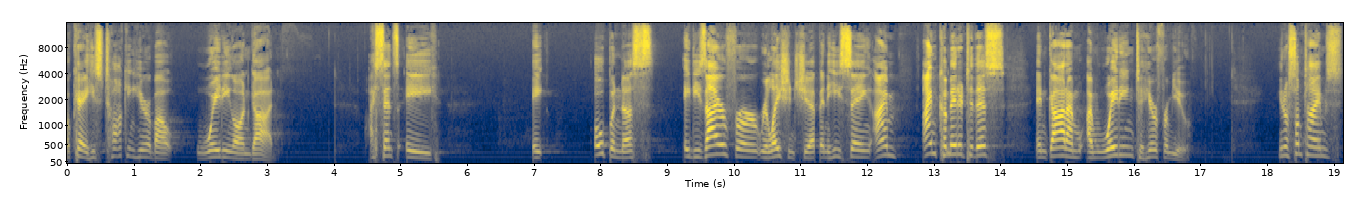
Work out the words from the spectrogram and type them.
Okay, he's talking here about waiting on God. I sense a, a openness a desire for relationship, and he's saying, I'm, I'm committed to this, and God, I'm, I'm waiting to hear from you. You know, sometimes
